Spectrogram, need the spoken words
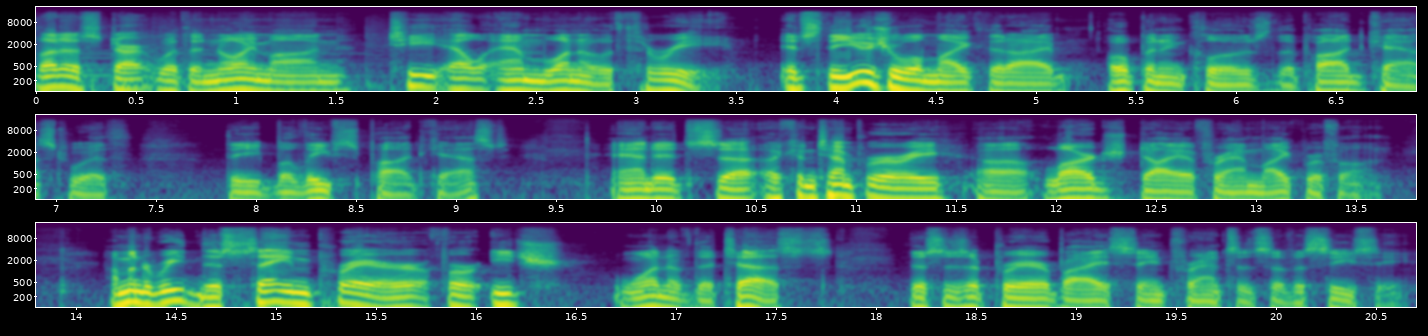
Let us start with a Neumann TLM 103. It's the usual mic that I open and close the podcast with, the Beliefs podcast, and it's uh, a contemporary uh, large diaphragm microphone. I'm going to read the same prayer for each one of the tests. This is a prayer by St. Francis of Assisi.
